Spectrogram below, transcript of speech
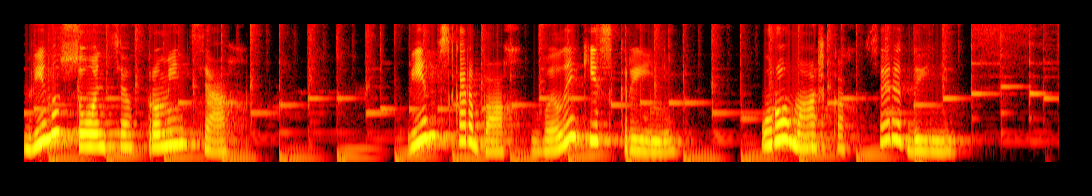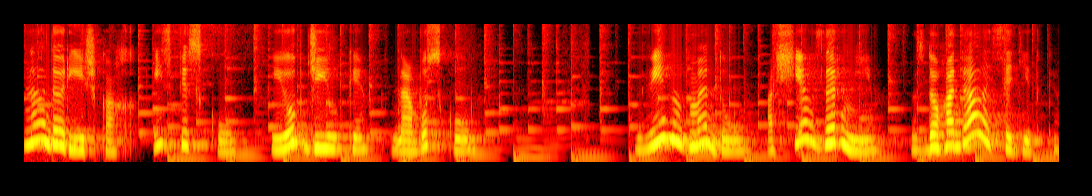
Він у сонця в промінцях. Він в скарбах в великій скрині, у ромашках всередині, на доріжках із піску і обджілки на буску. Він в меду, а ще в зерні. Здогадалися, дітки?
